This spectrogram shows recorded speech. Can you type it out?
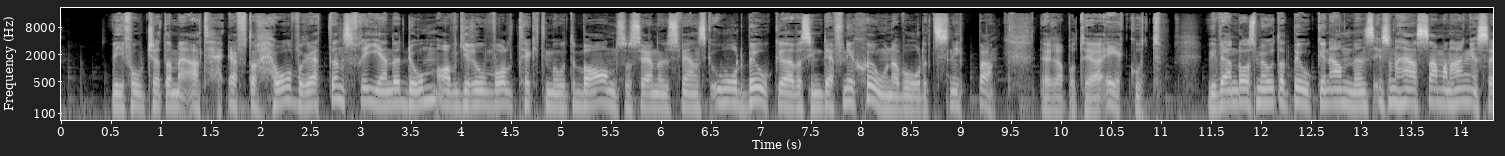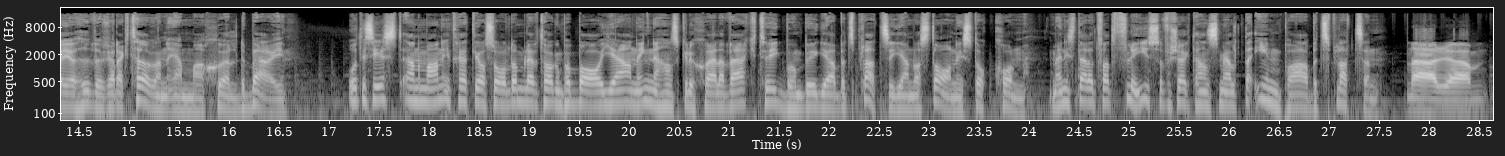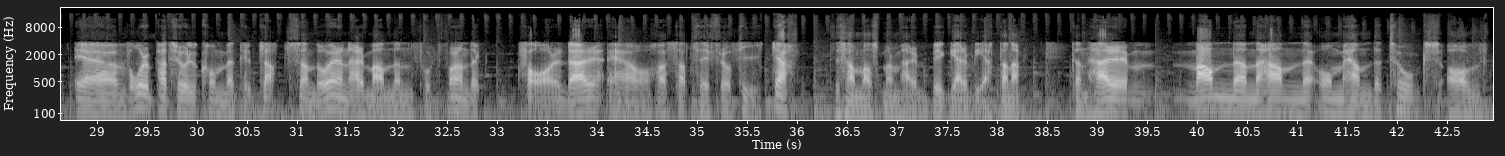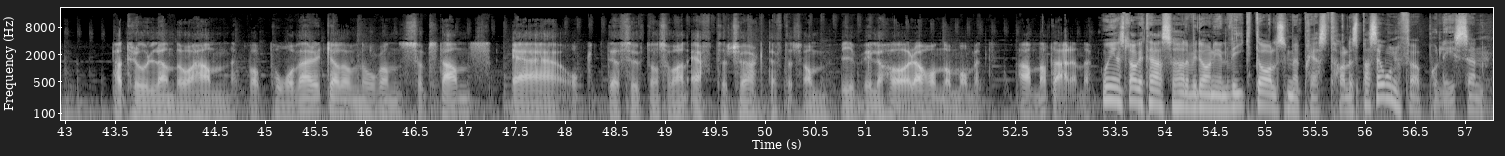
Vi fortsätter med att efter hovrättens friande dom av grov våldtäkt mot barn så ser nu Svensk ordbok över sin definition av ordet snippa. Det rapporterar Ekot. Vi vänder oss mot att boken används i sådana här sammanhang, säger huvudredaktören Emma Sköldberg. Och till sist, en man i 30-årsåldern blev tagen på bar gärning när han skulle stjäla verktyg på en byggarbetsplats i Gamla stan i Stockholm. Men istället för att fly så försökte han smälta in på arbetsplatsen. När ehm, eh, vår patrull kommer till platsen då är den här mannen fortfarande kvar där eh, och har satt sig för att fika tillsammans med de här byggarbetarna. Den här mannen han omhändertogs av patrullen då han var påverkad av någon substans eh, och dessutom så var han eftersökt eftersom vi ville höra honom om ett annat ärende. Och i inslaget här så hörde vi Daniel Wikdahl som är presstalesperson för polisen.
